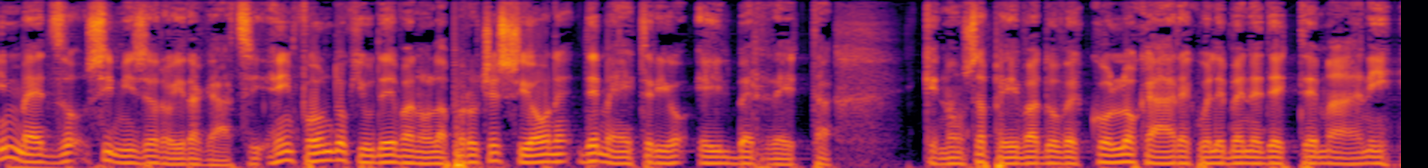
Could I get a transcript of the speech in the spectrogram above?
In mezzo si misero i ragazzi e in fondo chiudevano la processione Demetrio e il Berretta, che non sapeva dove collocare quelle benedette mani.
